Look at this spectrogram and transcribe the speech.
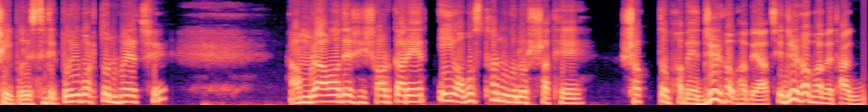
সেই পরিস্থিতির পরিবর্তন হয়েছে। আমরা আমাদের সরকারের এই অবস্থানগুলোর সাথে শক্তভাবে, দৃঢ়ভাবে আছি, দৃঢ়ভাবে থাকব।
